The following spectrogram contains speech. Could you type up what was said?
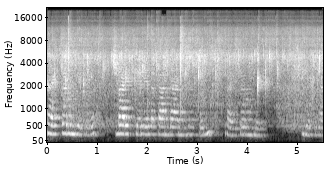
फ्राय करून घेते. बारीक केलेला कांदा आणि लसूण फ्राय करून घे घेतला.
